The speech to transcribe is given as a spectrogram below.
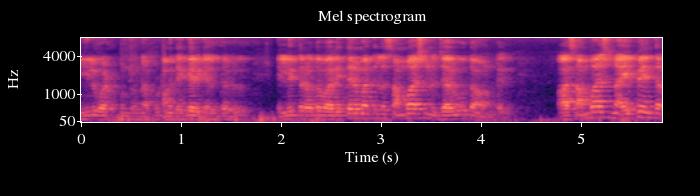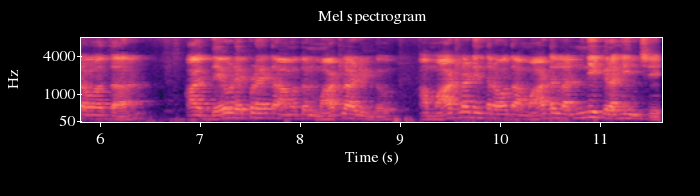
నీళ్ళు పట్టుకుంటున్నప్పుడు ఆమె దగ్గరికి వెళ్తాడు. వెళ్ళిన తర్వాత వారిద్దరి మధ్యలో సంభాషణ జరుగుతూ ఉంటుంది. ఆ సంభాషణ అయిపోయిన తర్వాత ఆ దేవుడు ఎప్పుడైతే ఆమెతో మాట్లాడిండో ఆ మాట్లాడిన తర్వాత ఆ మాటలన్నీ గ్రహించి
